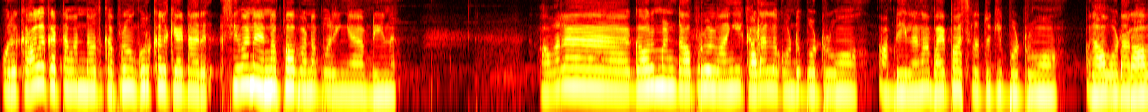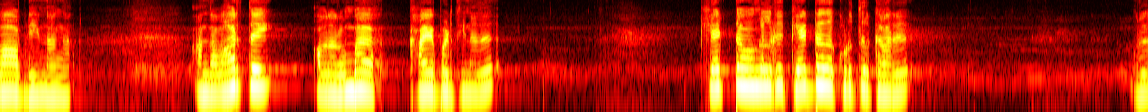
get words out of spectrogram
ஒரு காலகட்டம் வந்ததுக்கப்புறம் குருக்கள் கேட்டார் சிவனை என்னப்பா பண்ண போகிறீங்க அப்படின்னு. அவரை கவர்மெண்ட் அப்ரூவல் வாங்கி கடலில் கொண்டு போட்டுருவோம். அப்படி இல்லைன்னா பைபாஸில் தூக்கி போட்டுருவோம். ராவோட ராவா அப்படின்னாங்க. அந்த வார்த்தை அவரை ரொம்ப காயப்படுத்தினது. கேட்டவங்களுக்கு கேட்டதை கொடுத்துருக்காரு. ஒரு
